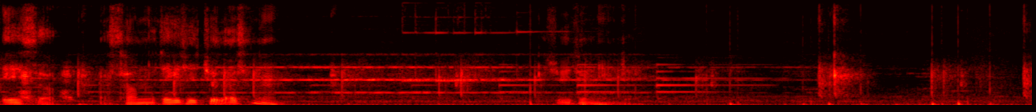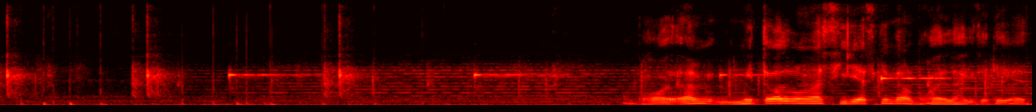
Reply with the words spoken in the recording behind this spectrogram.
এইসব সামনে থেকে চলে আসে না? ভয়, আমি মিথ্যে কথা বলব না সিরিয়াস কিন্তু আমার ভয় লাগছে, ঠিক আছে?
